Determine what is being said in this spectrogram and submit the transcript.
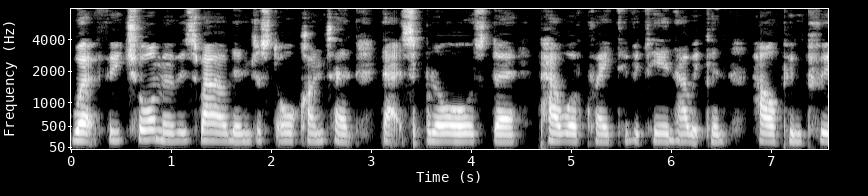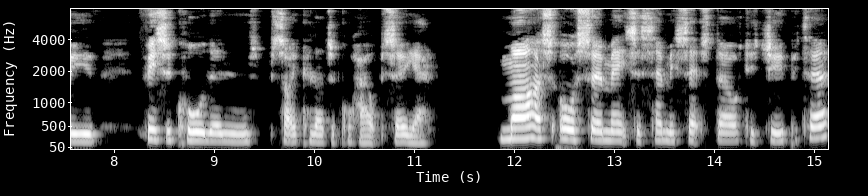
work through trauma as well, and just all content that explores the power of creativity and how it can help improve physical and psychological health. So, yeah. Mars also makes a semi-sextile to Jupiter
